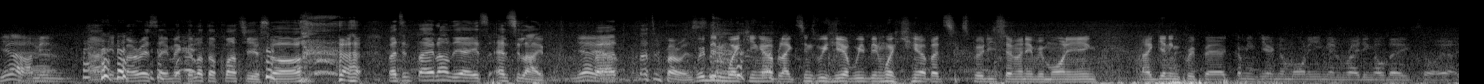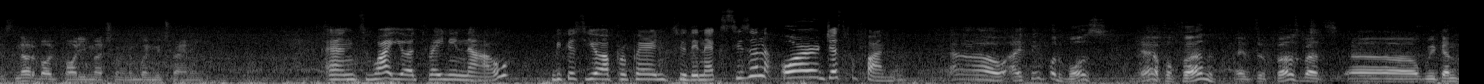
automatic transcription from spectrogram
Yeah, I mean, Uh, in Paris, I make a lot of parties, so. but in Thailand, yeah, it's healthy life. Yeah, but yeah. not in Paris. we've been waking up like since we're here. We've been waking up at 6:37 every morning, like getting prepared, coming here in the morning and riding all day. So yeah, it's not about party much when, when we're training. And why you are training now? Because you are preparing to the next season or just for fun? Oh, I think for the boss. Yeah, for fun. It's the first, but uh, we can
